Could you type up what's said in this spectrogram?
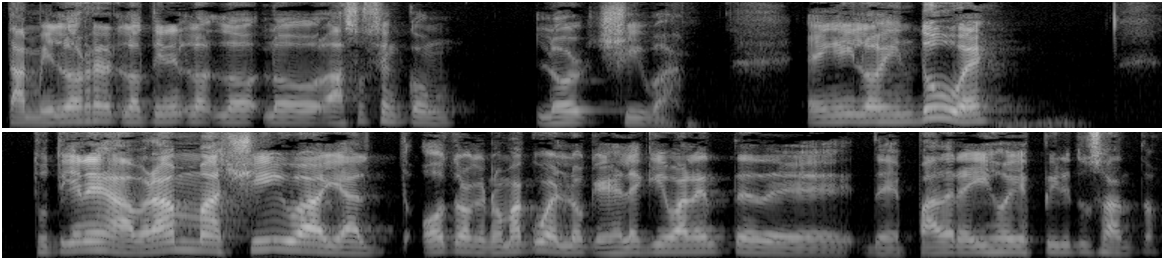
también lo, lo, asocian con Lord Shiva. En los hindúes, tú tienes a Brahma, Shiva y al otro que no me acuerdo, que es el equivalente de, Padre, Hijo y Espíritu Santo.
